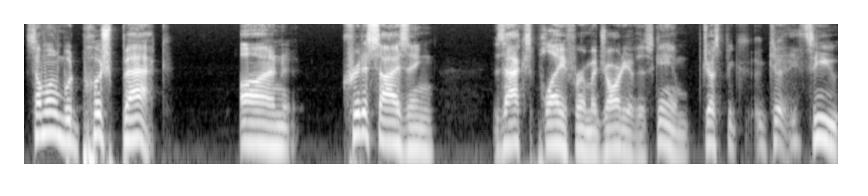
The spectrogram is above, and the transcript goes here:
someone would push back on criticizing Zach's play for a majority of this game just because he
